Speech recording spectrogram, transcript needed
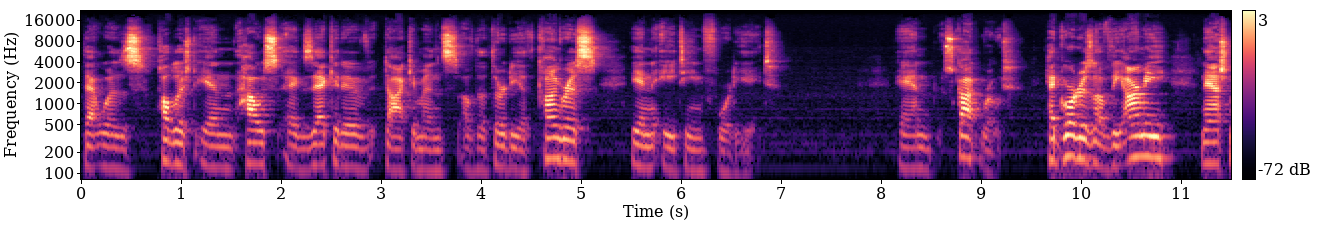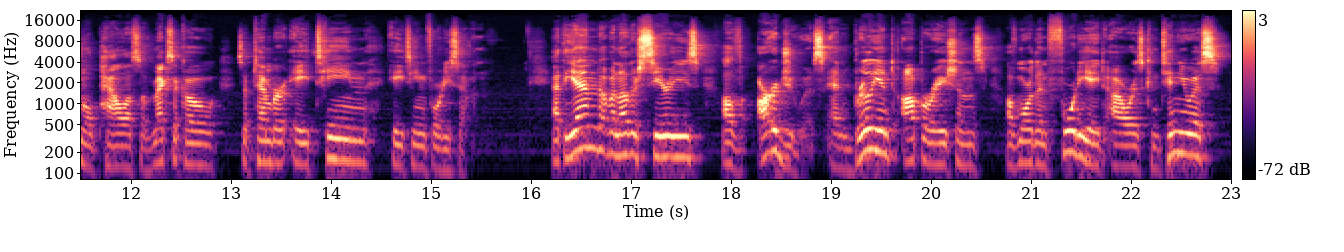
that was published in House Executive Documents of the 30th Congress in 1848. And Scott wrote, Headquarters of the Army, National Palace of Mexico, September 18, 1847. At the end of another series of arduous and brilliant operations of more than 48 hours continuous,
